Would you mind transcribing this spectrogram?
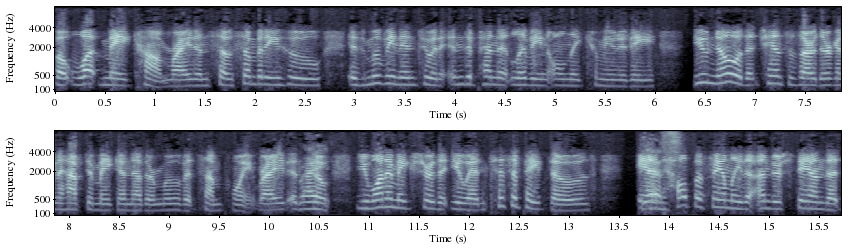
but what may come, right? And so somebody who is moving into an independent living only community, you know that chances are they're going to have to make another move at some point, right? And right. so you want to make sure that you anticipate those and yes. help a family to understand that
